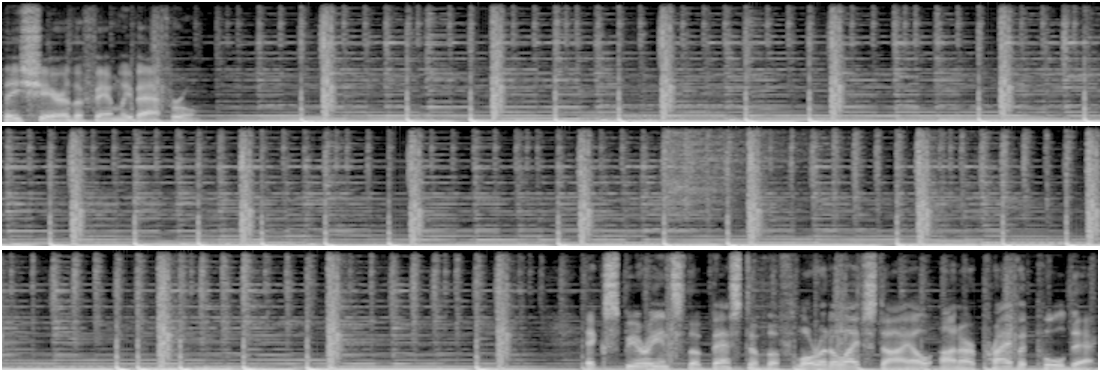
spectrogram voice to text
They share the family bathroom. Experience the best of the Florida lifestyle on our private pool deck.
